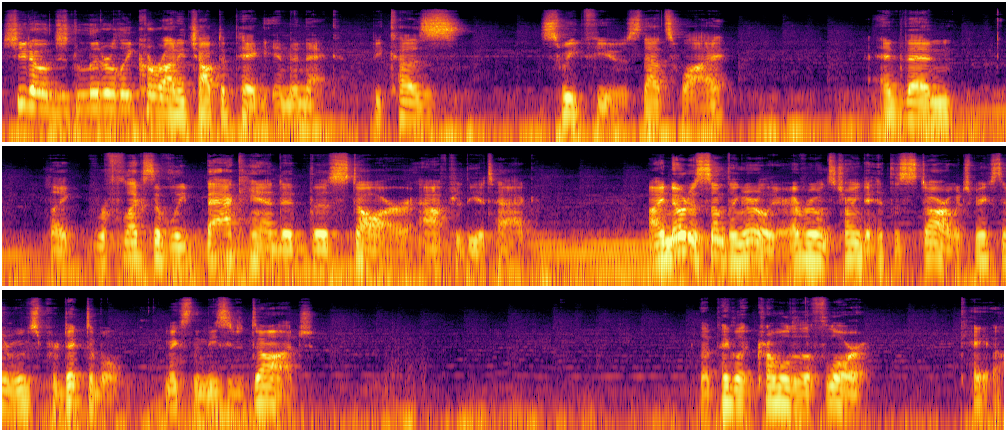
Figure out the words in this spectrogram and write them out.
Shido just literally karate chopped a pig in the neck because sweet fuse, that's why. And then like reflexively backhanded the star after the attack. I noticed something earlier. Everyone's trying to hit the star, which makes their moves predictable, makes them easy to dodge. The piglet crumbled to the floor. KO.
